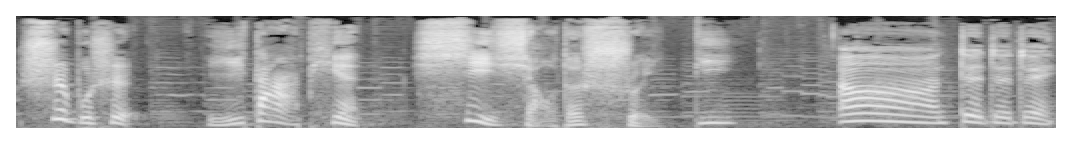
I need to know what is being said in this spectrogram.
是不是一大片细小的水滴？啊，对对对，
